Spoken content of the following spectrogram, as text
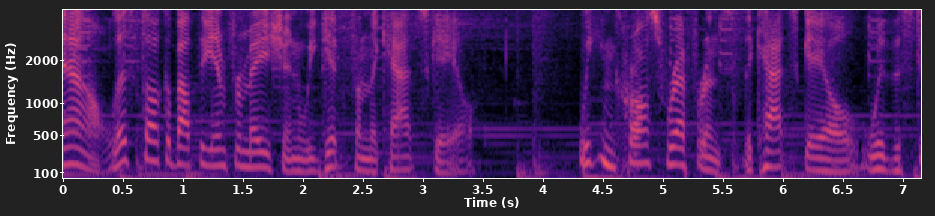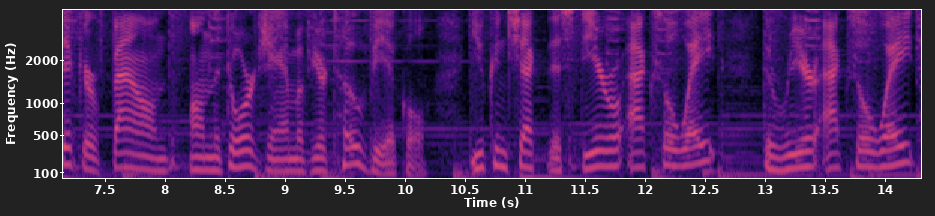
Now, let's talk about the information we get from the CAT scale. We can cross reference the CAT scale with the sticker found on the door jamb of your tow vehicle. You can check the steer axle weight, the rear axle weight,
